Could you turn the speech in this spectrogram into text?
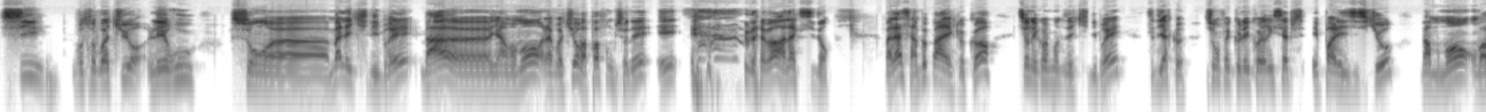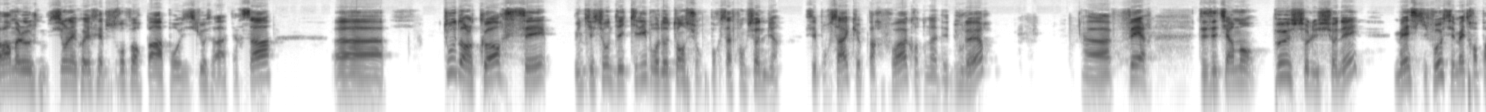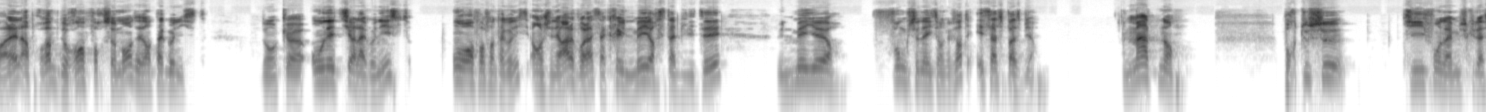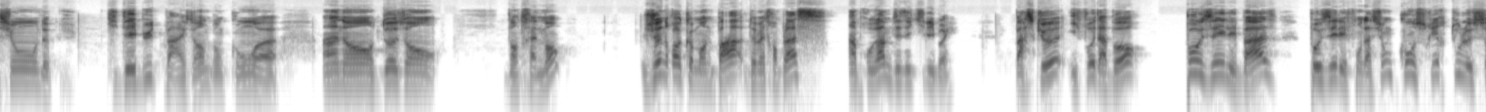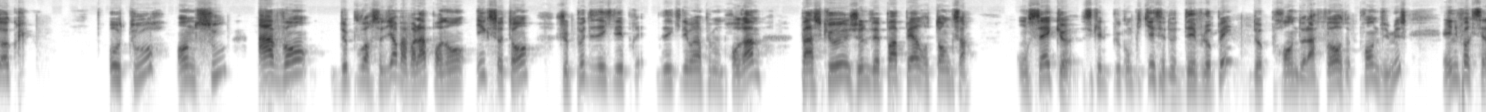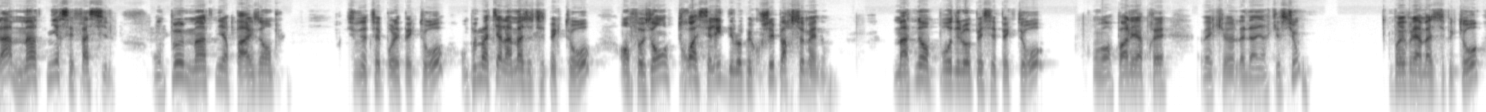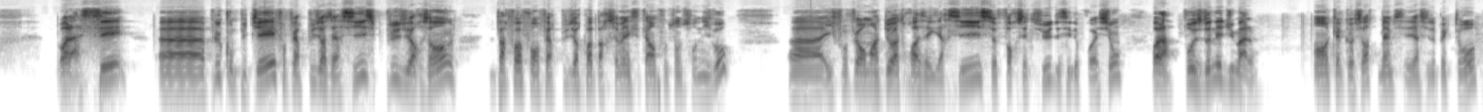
si votre voiture les roues sont euh, mal équilibrés, bah euh, il y a un moment la voiture va pas fonctionner et vous allez avoir un accident. Bah là c'est un peu pareil avec le corps. Si on est complètement déséquilibré, c'est-à-dire que si on fait que les quadriceps et pas les ischios, bah à un moment on va avoir mal aux genoux. Si on a les quadriceps trop forts par rapport aux ischios, ça va faire ça. Tout dans le corps c'est une question d'équilibre de tension pour que ça fonctionne bien. C'est pour ça que parfois quand on a des douleurs, faire des étirements peut solutionner, mais ce qu'il faut c'est mettre en parallèle un programme de renforcement des antagonistes. Donc euh, on étire l'agoniste, on renforce l'antagoniste. En général, voilà, ça crée une meilleure stabilité, une meilleure fonctionnalité en quelque sorte, et ça se passe bien. Maintenant, pour tous ceux qui font de la musculation, qui débutent par exemple, donc qui ont euh, un an, deux ans d'entraînement, je ne recommande pas de mettre en place un programme déséquilibré. Parce que il faut d'abord poser les bases, poser les fondations, construire tout le socle autour, en dessous, avant de pouvoir se dire, bah voilà, pendant X temps, je peux déséquilibrer, un peu mon programme parce que je ne vais pas perdre tant que ça. On sait que ce qui est le plus compliqué, c'est de développer, de prendre de la force, de prendre du muscle. Et une fois que c'est là, maintenir, c'est facile. On peut maintenir, par exemple, si vous êtes fait pour les pectoraux, on peut maintenir la masse de ses pectoraux en faisant trois séries de développé couché par semaine. Maintenant, pour développer ses pectoraux, on va en reparler après avec euh, la dernière question. Pour développer la masse de pectoraux, voilà, c'est euh, plus compliqué, il faut faire plusieurs exercices, plusieurs angles, parfois il faut en faire plusieurs fois par semaine, etc. en fonction de son niveau. Euh, il faut faire au moins deux à trois exercices, forcer dessus, des de progression. Voilà, faut se donner du mal, en quelque sorte, même si les exercices de pectoraux,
